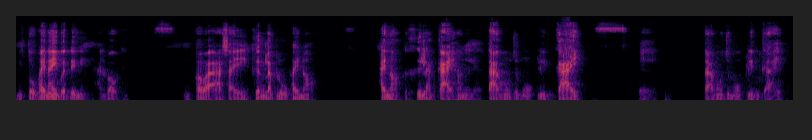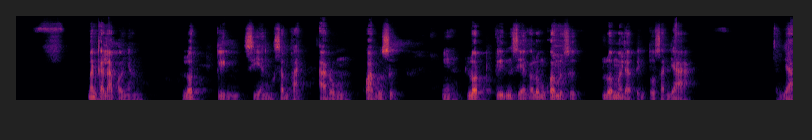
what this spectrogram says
มีตัวภายในเบิดได้นี่อันเว้า เพราะว่าอาศัยเครื่องรับรู้ภายนอกภายนอกก็คือร่างกายเฮานี่แหละตาหูจมูกลิ้นกายเออตาหูจมูกลิ้นกาย มันก็รับเอาอย่างลดกลิ่นเสียงสัมผัส อารมณ์ความรู้สึกนี่ลดกลิ่นเสียงอารมณ์ความรู้สึก รวมมาแล้วเป็นตัวสัญญา สัญญา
